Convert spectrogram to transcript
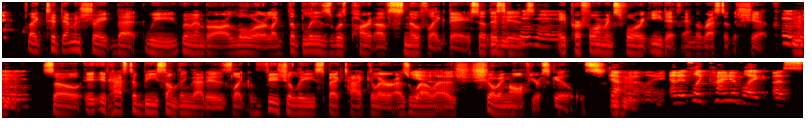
it. Like to demonstrate that we remember our lore, like the Blizz was part of Snowflake Day. So this Mhm. is Mhm. a performance for Edith and the rest of the ship. Mhm. So it, it has to be something that is like visually spectacular as well as showing off your skills. Definitely. And it's like kind of like a s-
